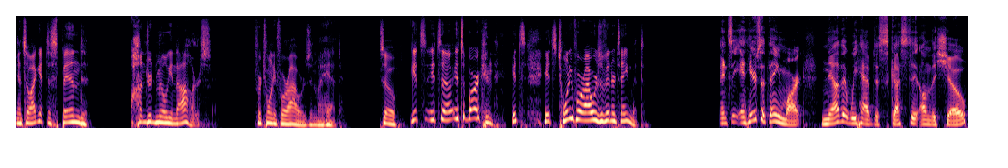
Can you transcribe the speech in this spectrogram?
and so I get to spend hundred million dollars for 24 hours in my head. So it's it's a it's a bargain. It's it's 24 hours of entertainment. And see, and here's the thing, Mark. Now that we have discussed it on the show,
